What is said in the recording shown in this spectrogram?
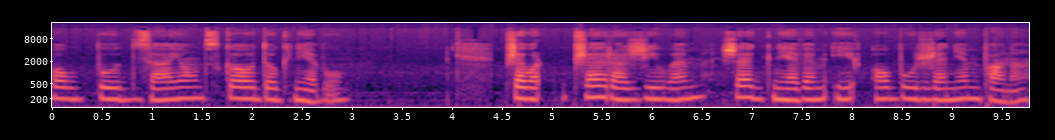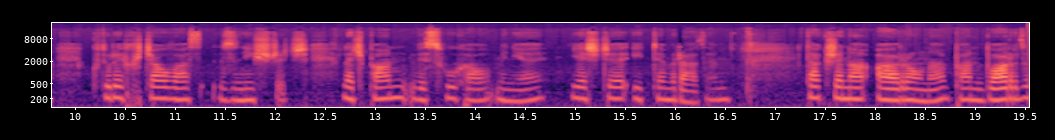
pobudzając go do gniewu. Przeraziłem się gniewem i oburzeniem Pana, który chciał was zniszczyć, lecz Pan wysłuchał mnie jeszcze i tym razem. Także na Aarona Pan bardzo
